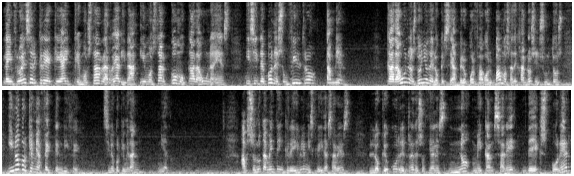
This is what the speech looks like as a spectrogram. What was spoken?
La influencer cree que hay que mostrar la realidad y mostrar cómo cada una es, y si te pones un filtro, también. Cada uno es dueño de lo que sea, pero por favor vamos a dejar los insultos, y no porque me afecten, dice, sino porque me dan miedo. Absolutamente increíble, mis queridas, ¿sabes? Lo que ocurre en redes sociales, no me cansaré de exponer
